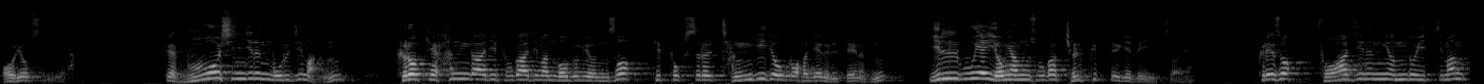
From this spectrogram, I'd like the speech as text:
어렵습니다. 그래 무엇인지는 모르지만 그렇게 한 가지 두 가지만 먹으면서 디톡스를 장기적으로 하게 될 때는 일부의 영양소가 결핍되게 돼 있어요. 그래서 좋아지는 면도 있지만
